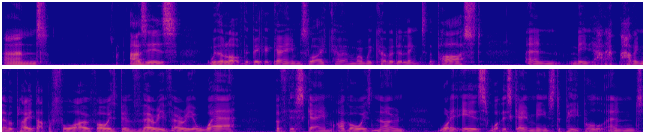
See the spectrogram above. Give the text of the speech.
And as is with a lot of the bigger games, like um, when we covered A Link to the Past, and me having never played that before, I've always been very, very aware of this game. I've always known what it is, what this game means to people, and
